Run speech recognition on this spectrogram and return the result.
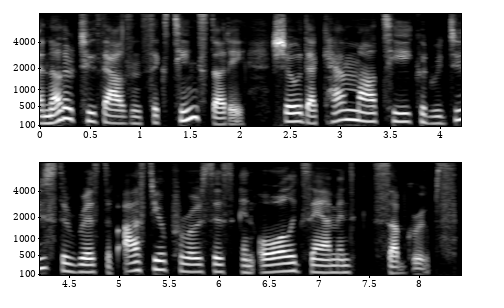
Another 2016 study showed that chamomile tea could reduce the risk of osteoporosis in all examined subgroups.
